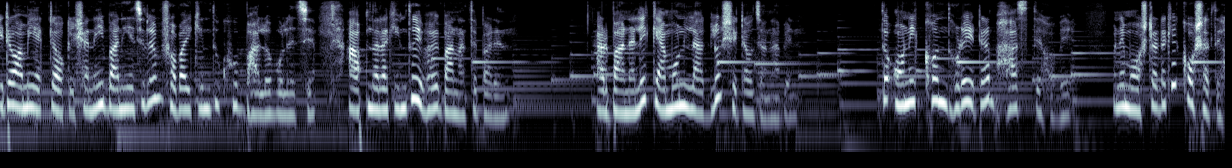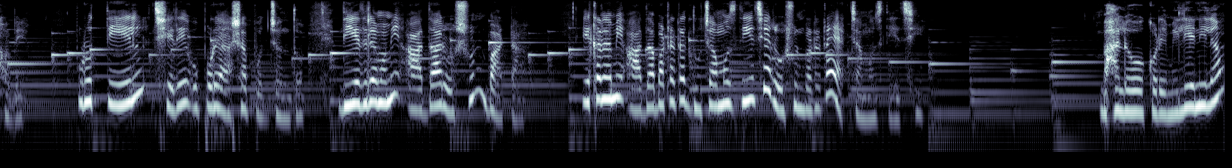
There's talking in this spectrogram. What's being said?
এটাও আমি একটা অকেশানেই বানিয়েছিলাম, সবাই কিন্তু খুব ভালো বলেছে, আপনারা কিন্তু এভাবে বানাতে পারেন। আর বানালে কেমন লাগল সেটাও জানাবেন। তো অনেকক্ষণ ধরে এটা ভাজতে হবে। মানে মশলাটাকে কষাতে হবে। পুরো তেল ছেড়ে উপরে আসা পর্যন্ত। দিয়ে দিলাম আমি আদা, রসুন, বাটা। এখানে আমি আদা বাটাটা দু চামচ দিয়েছি, আর রসুন বাটাটা এক চামচ দিয়েছি। ভালো করে মিলিয়ে নিলাম।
